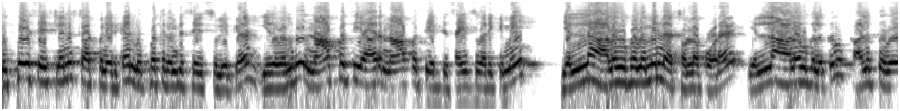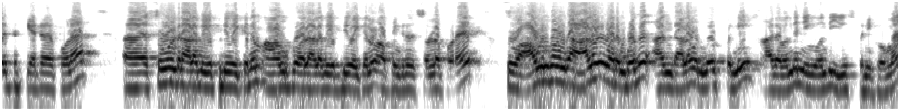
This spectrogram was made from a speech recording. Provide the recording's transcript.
முப்பது சைஸ்ல இருந்து ஸ்டார்ட் பண்ணிருக்கேன் முப்பத்தி ரெண்டு சைஸ் சொல்லியிருக்கேன். இது வந்து நாற்பத்தி ஆறு நாற்பத்தி எட்டு சைஸ் வரைக்குமே எல்லா அளவுகளுமே நான் சொல்ல போறேன். எல்லா அளவுகளுக்கும் கழுத்து உயரத்துக்கு ஏற்ற போல சோல்டர் அளவு எப்படி வைக்கணும் ஆங்கோல் அளவு எப்படி வைக்கணும் அப்படிங்கறத சொல்ல போறேன். ஸோ அவங்கவுங்க அளவு வரும்போது அந்த அளவு நோட் பண்ணி அதை வந்து நீங்க வந்து யூஸ் பண்ணிக்கோங்க.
